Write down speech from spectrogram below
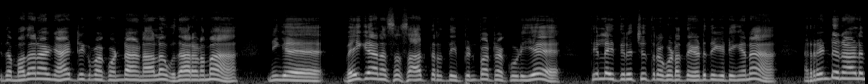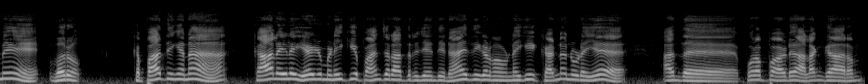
இந்த மொதல் நாள் ஞாயிற்றுக்கிழமை கொண்டாடினாலும் உதாரணமாக நீங்கள் வைகானச சாத்திரத்தை பின்பற்றக்கூடிய தில்லை திருச்சித்திரகுடத்தை எடுத்துக்கிட்டிங்கன்னா ரெண்டு நாளுமே வரும். இப்போ பார்த்தீங்கன்னா காலையில் ஏழு மணிக்கு பாஞ்சராத்திர ஜெயந்தி ஞாயிற்றுக்கிழமை அன்னைக்கு கண்ணனுடைய அந்த புறப்பாடு அலங்காரம்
